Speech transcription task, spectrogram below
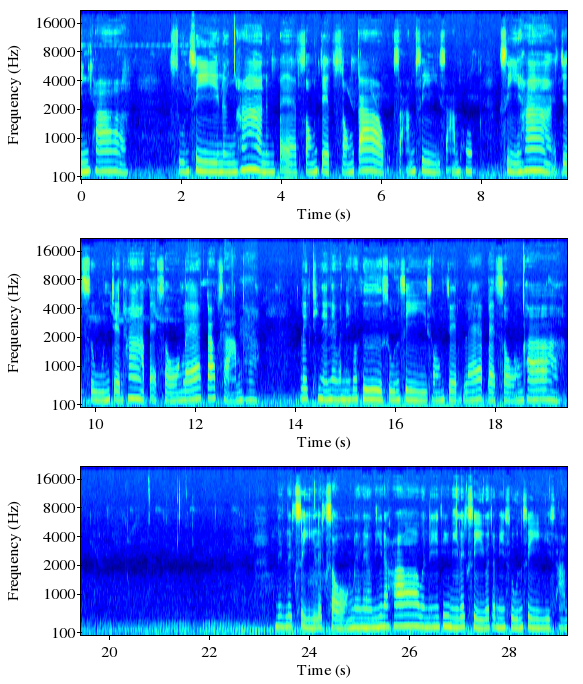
นี้ค่ะ ศูนย์สี่หนึ่งห้าหนึ่งแปดสองเจ็ดสองเก้าสามสี่สามหกสี่ห้าเจ็ดศูนย์เจ็ดห้าแปดสองและเก้าสามค่ะ เลขที่เน้นในวันนี้ก็คือศูนย์สี่สองเจ็ดและแปดสองค่ะ เน้นเลขสี่เลขสองแนวแนวๆนี้นะคะ วันนี้ที่มีเลขสี่ก็จะมีศูนย์สี่สาม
